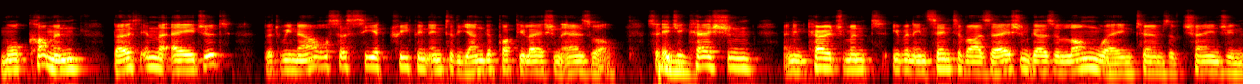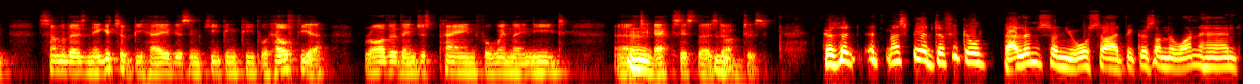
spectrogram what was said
more common both in the aged, but we now also see it creeping into the younger population as well. So mm-hmm. education and encouragement, even incentivization, goes a long way in terms of changing some of those negative behaviors and keeping people healthier rather than just paying for when they need uh, mm. to access those mm. doctors. Because it, it must be a difficult balance on your side because on the one hand,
